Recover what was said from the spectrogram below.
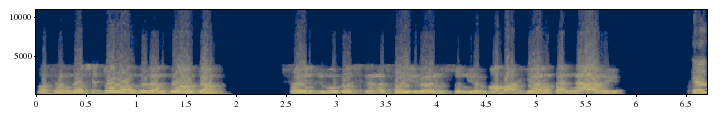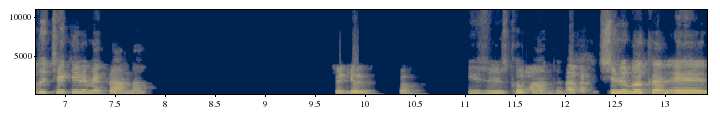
vatandaşı dolandıran bu adam Sayın Cumhurbaşkanı'na saygılarımı sunuyorum ama yanında ne arıyor? Kağıdı çekelim ekranda. Çekelim. Bak. Yüzünüz kapandı. Merak- Şimdi bakın e,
